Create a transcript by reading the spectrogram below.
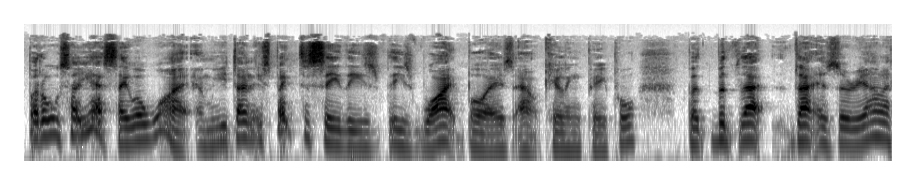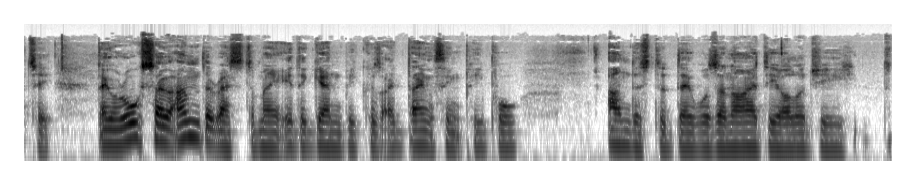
but also yes, they were white, and you don't expect to see these these white boys out killing people, but but that that is the reality. They were also underestimated again because I don't think people understood there was an ideology d-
